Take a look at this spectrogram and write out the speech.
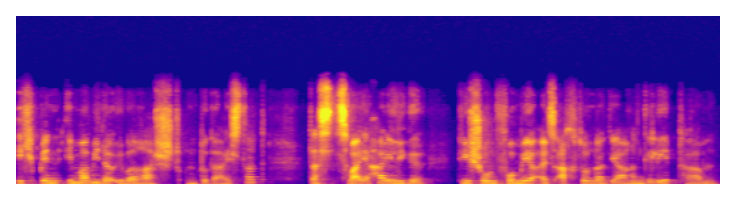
ich bin immer wieder überrascht und begeistert, dass zwei Heilige, die schon vor mehr als 800 Jahren gelebt haben,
